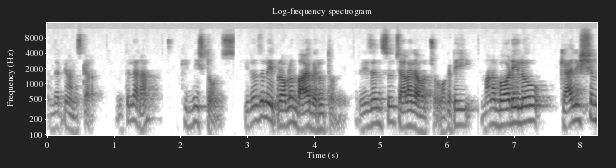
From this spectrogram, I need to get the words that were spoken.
అందరికీ నమస్కారం. మిత్రులారా కిడ్నీ స్టోన్స్. ఈ రోజుల్లో ఈ ప్రాబ్లం బాగా పెరుగుతుంది. రీజన్స్ చాలా కావచ్చు. ఒకటి మన బాడీలో కాల్షియం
